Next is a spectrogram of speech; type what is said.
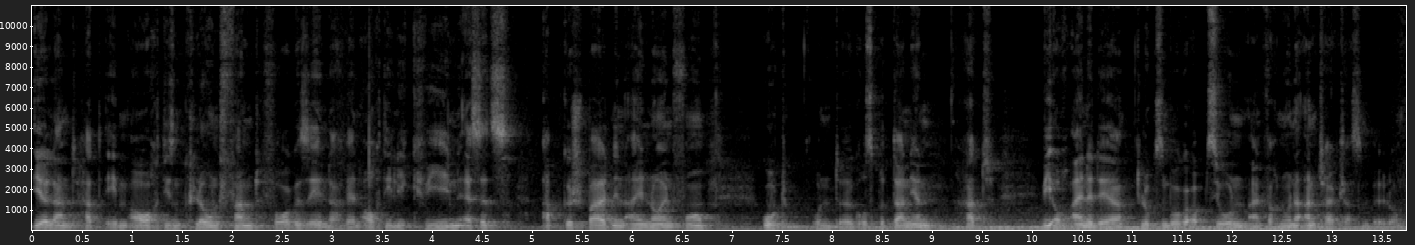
Irland hat eben auch diesen Clone Fund vorgesehen, da werden auch die liquiden Assets abgespalten in einen neuen Fonds. Gut, und äh, Großbritannien hat wie auch eine der Luxemburger Optionen einfach nur eine Anteilklassenbildung.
